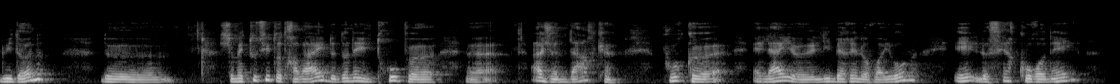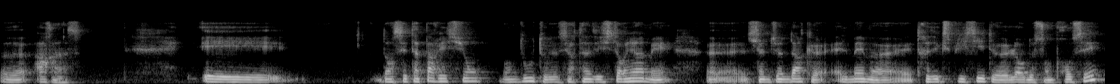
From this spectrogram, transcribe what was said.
lui donne de se mettre tout de suite au travail, de donner une troupe euh, euh, à Jeanne d'Arc pour qu'elle aille euh, libérer le royaume et le faire couronner à Reims. Et dans cette apparition, dont doutent certains historiens, mais Sainte Jeanne d'Arc elle-même est très explicite lors de son procès,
